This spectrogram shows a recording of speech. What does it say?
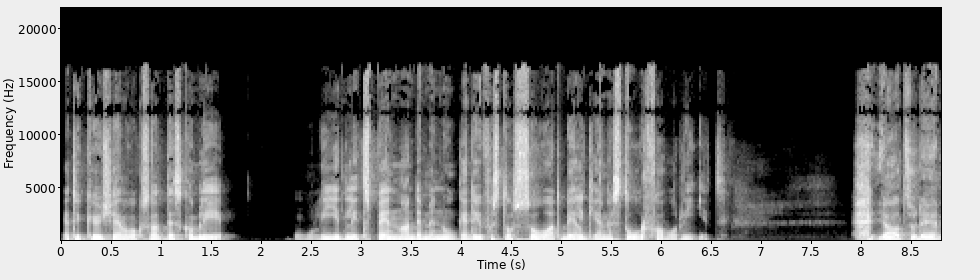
jag tycker ju själv också att det ska bli olidligt spännande, men nog är det ju förstås så att Belgien är stor favorit. Ja, alltså det,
